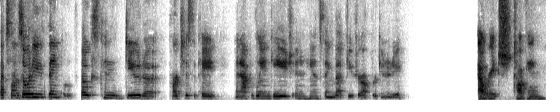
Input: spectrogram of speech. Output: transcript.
Excellent. So what do you think folks can do to participate and actively engage in enhancing that future opportunity? Outreach, talking,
